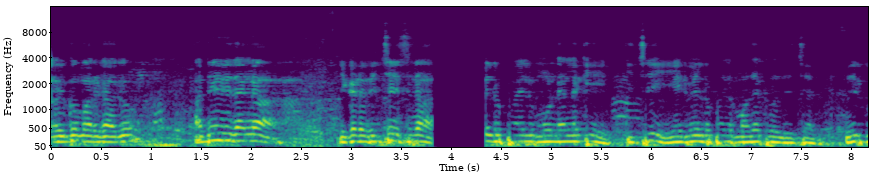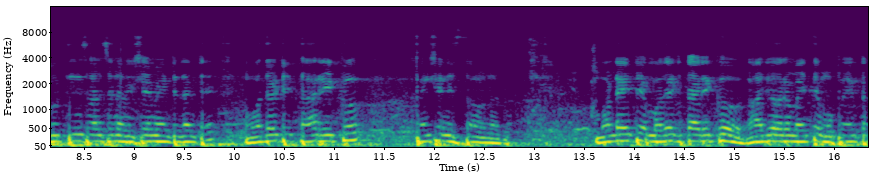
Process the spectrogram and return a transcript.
రవికుమార్ గారు. అదేవిధంగా ఇక్కడ విచ్చేసిన రూపాయలు మూడు నెలలకి ఇచ్చి ఏడు వేల రూపాయలు మొదటి రోజు ఇచ్చారు. మీరు గుర్తించాల్సిన విషయం ఏంటిదంటే మొదటి తారీఖు పెన్షన్ ఇస్తూ ఉన్నారు. మొన్న అయితే మొదటి తారీఖు ఆదివారం అయితే ముప్పై ఒకటో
